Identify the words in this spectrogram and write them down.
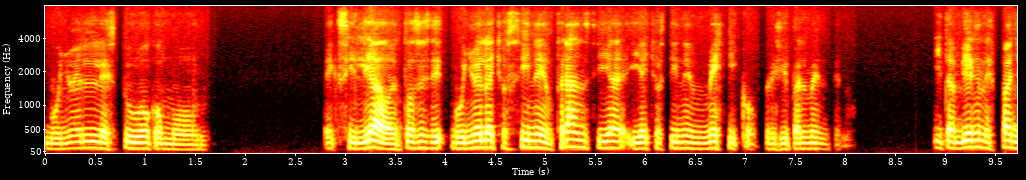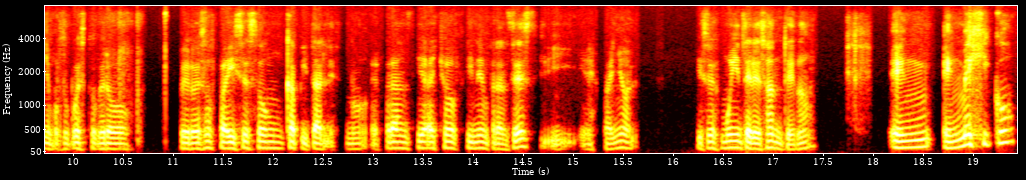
Buñuel estuvo como exiliado. Entonces, Buñuel ha hecho cine en Francia y ha hecho cine en México principalmente, ¿no? Y también en España, por supuesto, pero, pero esos países son capitales, ¿no? Eh, Francia ha hecho cine en francés y en español. Y eso es muy interesante, ¿no? En, en México,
